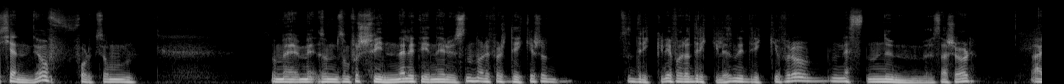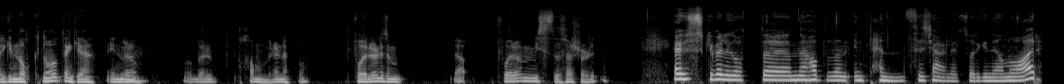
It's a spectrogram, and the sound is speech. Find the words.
kjenner jo folk som som, er, som som forsvinner litt inn i rusen. Når de først drikker, så, så drikker de for å drikke. Liksom. De drikker for å nesten numme seg sjøl. Det er ikke nok nå, tenker jeg, innimellom. Og bare hamrer nedpå. For å liksom Ja, for å miste seg sjøl litt. Da. Jeg husker veldig godt uh, når jeg hadde den intense kjærlighetssorgen i januar.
